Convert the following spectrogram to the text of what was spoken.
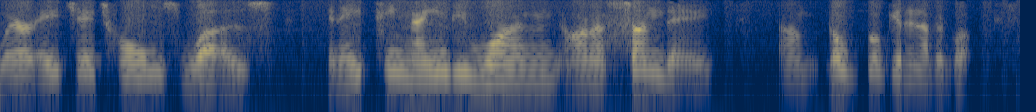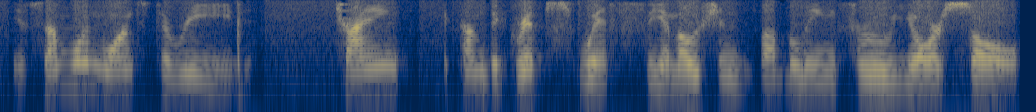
where H. H. Holmes was in 1891 on a Sunday, um, go go get another book. If someone wants to read, trying to come to grips with the emotion bubbling through your soul,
